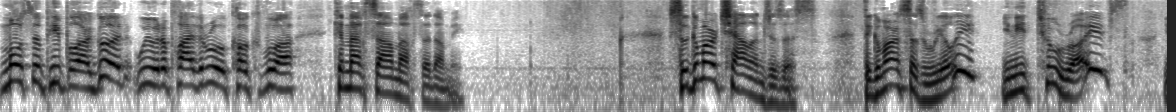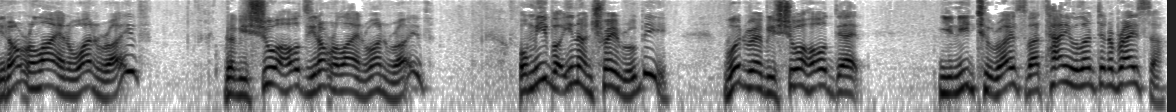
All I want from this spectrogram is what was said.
most of the people are good, we would apply the rule, kol kvua machsadami. So the Gemara challenges us. The Gemara says, really? You need two rives? You don't rely on one rive? Rabbi Yeshua holds you don't rely on one rive? Omiba, you know, in Trey Ruby, would Rabbi Yeshua hold that you need two rives? Vatani, we learned in a brisa.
